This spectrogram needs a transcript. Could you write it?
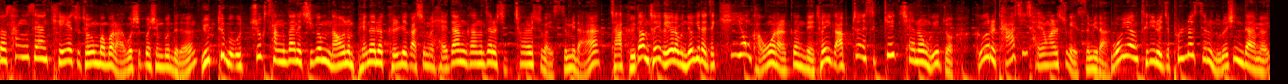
더 상세한 KS 적용 방법을 알고 싶으신 분들은 유튜브 우측 상단에 지금 나오는 배너를 클릭하시면 해당 강좌를 시청할 수가 있습니다. 자, 그 다음 저희가 여러분 여기다 이제 키용 가공을 할 건데 저희가 앞전에 스케치 해놓은 거 있죠? 그거를 다시 사용할 수가 있습니다. 모양 트리를 이제 플러스를 누르신 다음에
